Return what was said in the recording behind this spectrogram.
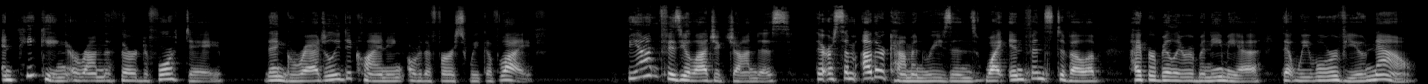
and peaking around the third to fourth day then gradually declining over the first week of life. Beyond physiologic jaundice, there are some other common reasons why infants develop hyperbilirubinemia that we will review now.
